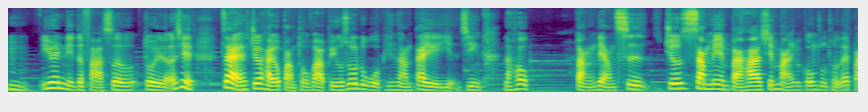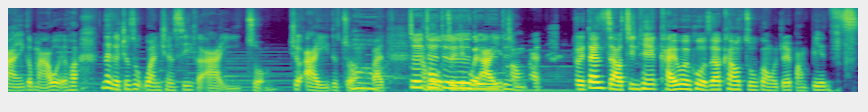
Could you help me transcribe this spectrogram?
嗯，因为你的发色对了，而且再来就还有绑头发，比如说如果平常戴个眼镜，然后。绑两次，就是上面把它先绑一个公主头，再绑一个马尾的话，那个就是完全是一个阿姨装，就阿姨的装扮。然后我最近会阿姨装扮，对，但只要今天开会或者是要看到主管，我就会绑辫子，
